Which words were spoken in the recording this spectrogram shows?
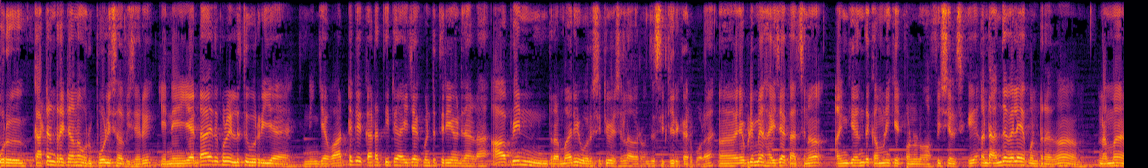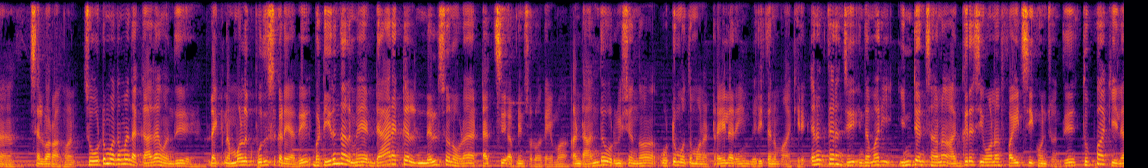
ஒரு கட் அண்ட் ரைட்டான ஒரு போலீஸ் ஆஃபீஸர் என்னை ஏடா இதுக்குள்ள இழுத்து விடுறிய நீங்க வாட்டுக்கு கடத்திட்டு ஹைஜாக் பண்ணிட்டு தெரிய வேண்டியதாடா அப்படின்ற மாதிரி ஒரு சுச்சுவேஷன்ல அவர் வந்து சிக்கியிருக்காரு போல. எப்படியுமே ஹைஜாக் ஆச்சுன்னா அங்கேருந்து கம்யூனிகேட் பண்ணணும் அஃபிஷியல்ஸுக்கு அண்ட் அந்த வேலையை பண்றது தான் நம்ம செல்வராகவன் ஸோ ஒட்டுமொத்தமாக இந்த கதை வந்து லைக் நம்மளுக்கு புதுசு கிடையாது. பட் இருந்தாலுமே டேரக்டர் நெல்சனோட டச் அப்படின்னு சொல்லுவோம் தெரியுமா? அண்ட் அந்த ஒரு விஷயம் தான் ஒட்டுமொத்தமான ட்ரெய்லரையும் வெறித்தனமாக்கியிருக்கு. எனக்கு தெரிஞ்சு இந்த மாதிரி இன்டென்ஸான அக்ரெசிவான ஃபைட் சீக்வன்ஸ் வந்து துப்பாக்கியில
